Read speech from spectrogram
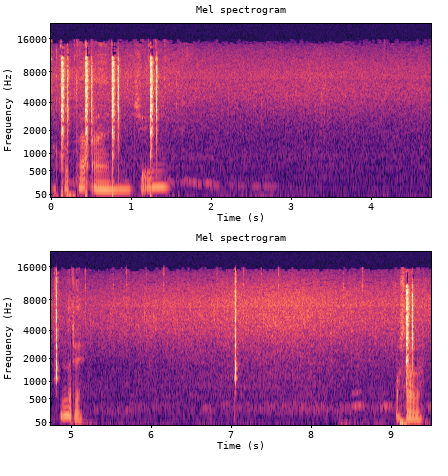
Mahkota anjing. Bener ya? Oh salah.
